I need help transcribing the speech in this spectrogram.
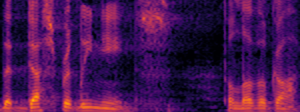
that desperately needs the love of God.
